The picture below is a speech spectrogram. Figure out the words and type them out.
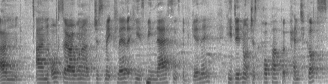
Um, and also, I want to just make clear that he's been there since the beginning. He did not just pop up at Pentecost.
